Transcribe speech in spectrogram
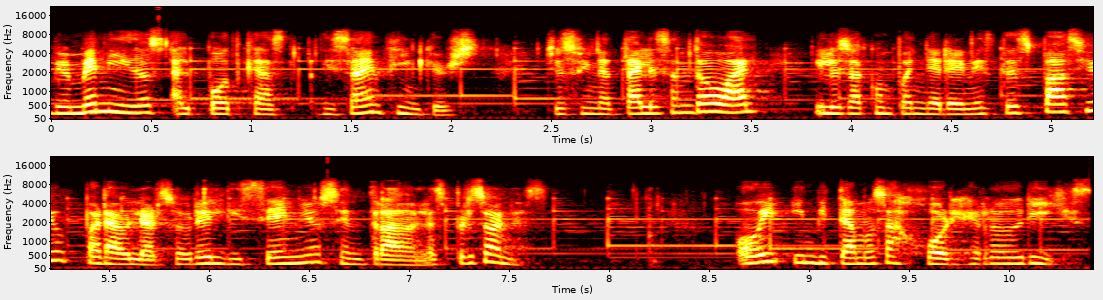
Bienvenidos al podcast Design Thinkers. Yo soy Natalia Sandoval y los acompañaré en este espacio para hablar sobre el diseño centrado en las personas. Hoy invitamos a Jorge Rodríguez,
